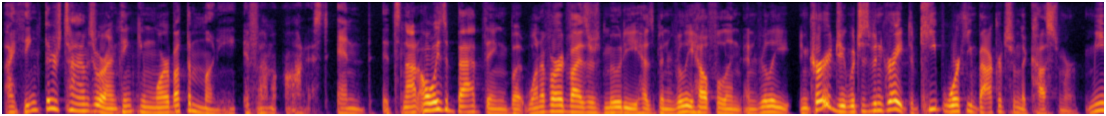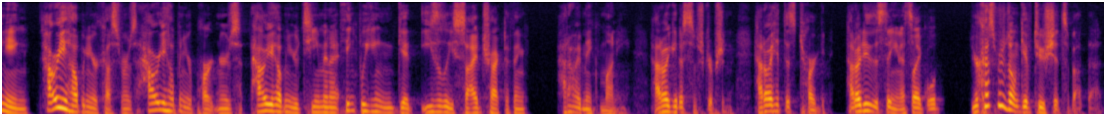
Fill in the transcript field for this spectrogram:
I think there's times where I'm thinking more about the money, if I'm honest. And it's not always a bad thing, but one of our advisors, Moody, has been really helpful and, and really encouraging, which has been great to keep working backwards from the customer. Meaning, how are you helping your customers? How are you helping your partners? How are you helping your team? And I think we can get easily sidetracked to think, how do I make money? How do I get a subscription? How do I hit this target? How do I do this thing? And it's like, well, your customers don't give two shits about that.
